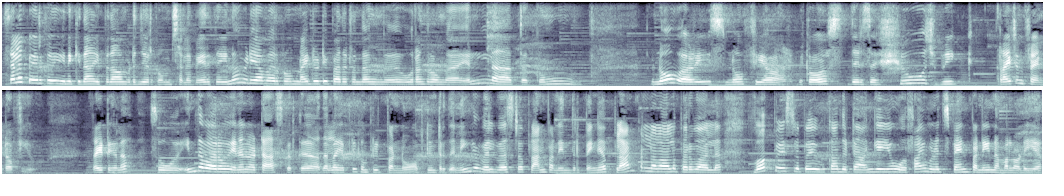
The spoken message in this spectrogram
சில பேருக்கு இன்றைக்கி தான் இப்போ தான் விடிஞ்சிருக்கும். சில பேருக்கு இன்னும் விடியாமல் இருக்கும். நைட் டியூட்டி பார்த்துட்டு வந்தவங்க உறங்குறவங்க எல்லாத்துக்கும் no worries no fear because there is a huge week right in front of you ரைட்டுங்களா? ஸோ இந்த வாரம் என்னென்ன டாஸ்க் இருக்குது அதெல்லாம் எப்படி கம்ப்ளீட் பண்ணணும் அப்படின்றத நீங்கள் வெல் வேஸ்ட்டாக பிளான் பண்ணியிருந்திருப்பீங்க. பிளான் பண்ணலனாலும் பரவாயில்ல. ஒர்க் பிளேஸில் போய் உட்காந்துட்டு அங்கேயும் ஒரு ஃபைவ் மினிட்ஸ் ஸ்பெண்ட் பண்ணி நம்மளுடைய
